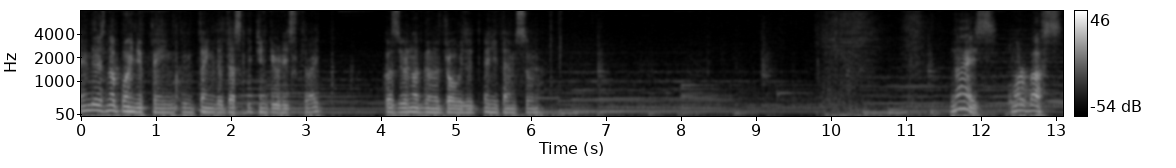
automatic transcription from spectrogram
And there's no point in playing, in playing the Dusk Legion Duelist, right? Because we're not gonna draw with it anytime soon. Nice! More buffs.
